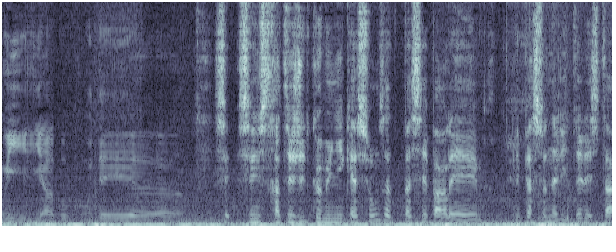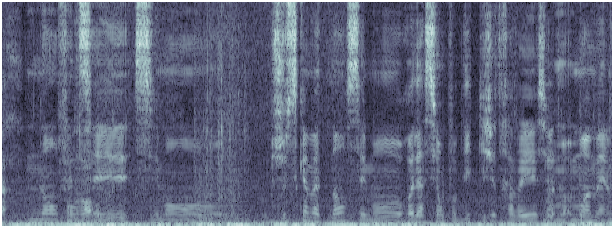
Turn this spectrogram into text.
Oui, il y a beaucoup des. euh, C'est une stratégie de communication, ça, de passer par les, les personnalités, les stars Non, en fait, c'est mon. Jusqu'à maintenant, c'est mon relation publique que j'ai travaillé sur moi-même.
